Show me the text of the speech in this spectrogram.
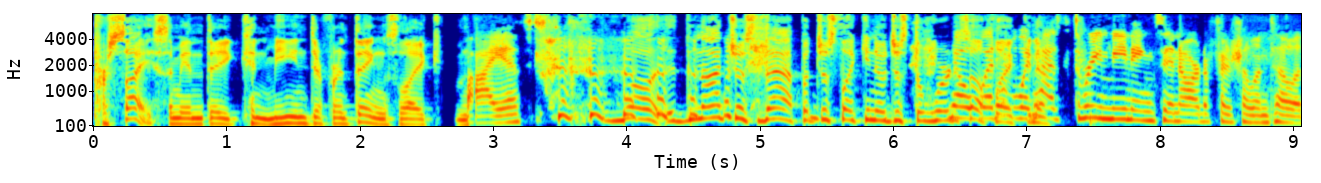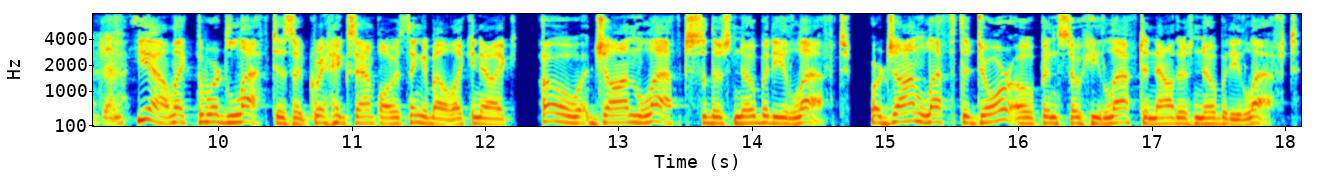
precise. I mean, they can mean different things like bias. well, not just that, but just like, you know, just the word no, itself. When, like, when it know, has three meanings in artificial intelligence. Yeah, like the word left is a great example. I was thinking about like, you know, like, oh, John left, so there's nobody left. Or John left the door open, so he left and now there's nobody left.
